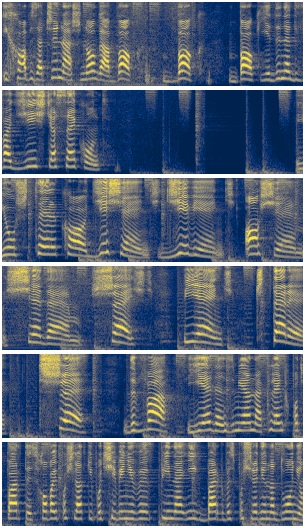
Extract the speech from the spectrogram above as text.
i hop, zaczynasz. Noga, bok, bok, bok. Jedyne 20 sekund. Już tylko 10, 9, 8, 7, 6, 5, 4, 3, 2, 1. Zmiana, klęk podparty, schowaj pośladki pod siebie, nie wypinaj ich, bark bezpośrednio nad dłonią.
